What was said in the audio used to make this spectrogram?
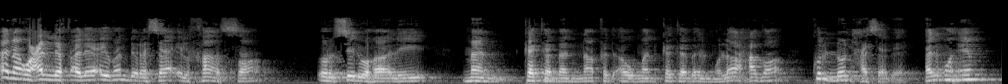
أنا أعلق عليه أيضا برسائل خاصة أرسلها لمن كتب النقد أو من كتب الملاحظة كل حسبه. المهم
